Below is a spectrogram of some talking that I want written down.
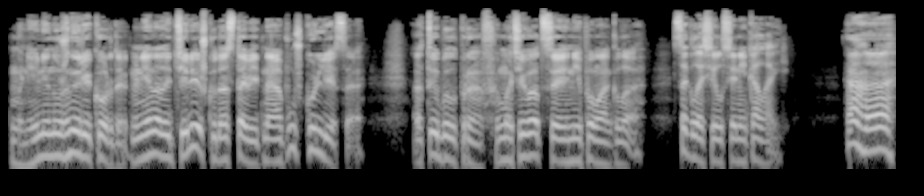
«Мне не нужны рекорды, мне надо тележку доставить на опушку леса. А ты был прав, мотивация не помогла», — согласился Николай. «Ага,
